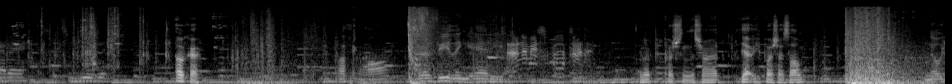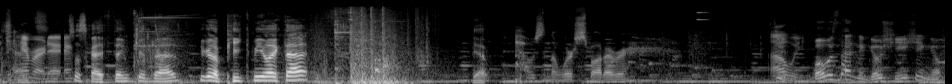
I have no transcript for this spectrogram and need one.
got A. Let's use it. Okay. Nothing long. Revealing area. You might be pushing the shot. Yeah, he pushed. I saw him. No There's a chance. hammer. What's this guy thinking, man? You're gonna peek me like that? Yep. I was in the worst spot ever. Oh, we. What was that negotiation going?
